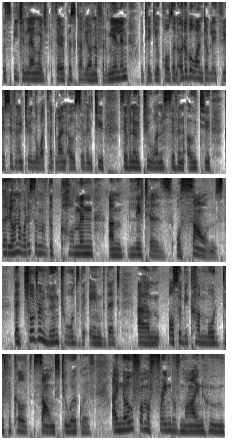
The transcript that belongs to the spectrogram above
with speech and language therapist Carianne Vermeulen. We'll take your calls on 011 702 in the WhatsApp line 072 7021 702. Carianne, what are some of the common um, letters or sounds that children learn towards the end that um, also become more difficult sounds to work with? I know from a friend of mine who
